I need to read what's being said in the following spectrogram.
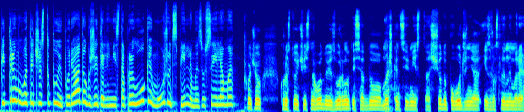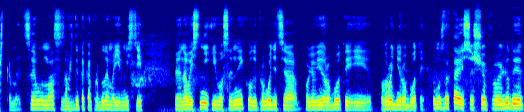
Підтримувати чистоту і порядок жителі міста Прилуки можуть спільними зусиллями. Хочу, користуючись нагодою, звернутися до мешканців міста щодо поводження із рослинними рештками. Це у нас завжди така проблема є в місті е, навесні і восени, коли проводяться польові роботи і городні роботи. Тому звертаюся, щоб е, люди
